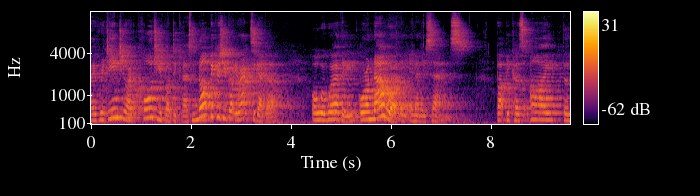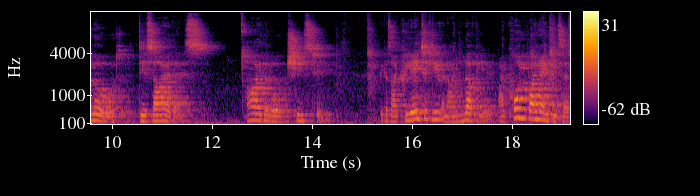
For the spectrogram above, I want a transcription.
I have redeemed you, I have called you, God declares, not because you got your act together or were worthy or are now worthy in any sense, but because I, the Lord, desire this. I, the Lord, choose to. Because I created you and I love you. I call you by name, he says.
